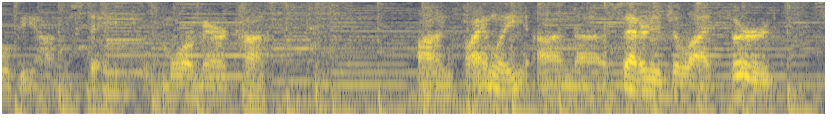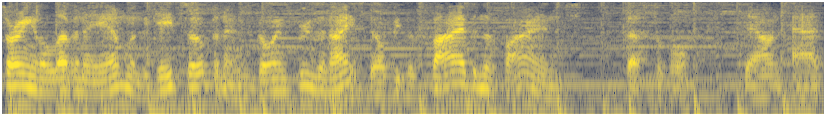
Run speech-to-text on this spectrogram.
will be on the stage with more Americana. On finally, on uh, Saturday, July 3rd, Starting at 11 a.m. when the gates open and going through the night, there'll be the Vibe in the Vines Festival down at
